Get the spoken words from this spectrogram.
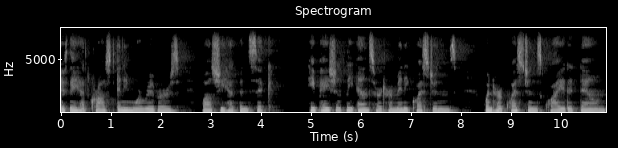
if they had crossed any more rivers while she had been sick. He patiently answered her many questions. When her questions quieted down,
